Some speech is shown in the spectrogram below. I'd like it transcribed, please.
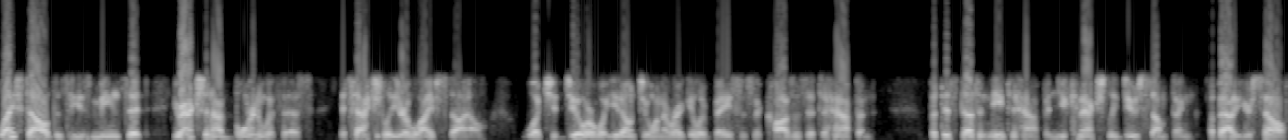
Lifestyle disease means that you're actually not born with this. It's actually your lifestyle, what you do or what you don't do on a regular basis that causes it to happen. But this doesn't need to happen. You can actually do something about it yourself.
